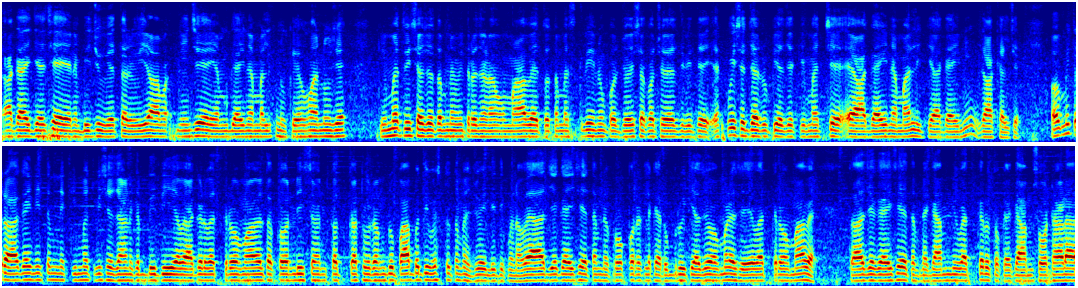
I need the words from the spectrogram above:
આ ગાય જે છે એને બીજું વેતર છે એમ ગાયના માલિકનું કહેવાનું છે. કિંમત વિશે જો તમને મિત્ર જણાવવામાં આવે તો તમે સ્ક્રીન ઉપર જોઈ શકો છો એ જ રીતે એકવીસ હજાર રૂપિયા જે કિંમત છે એ આ ગાયના માલિકે આ ગાયની રાખેલ છે. હવે મિત્રો, આ ગાયની તમને કિંમત વિશે જાણ કરી દીધી. હવે આગળ વાત કરવામાં આવે તો કન્ડિશન કદકાઠું રંગરૂપ, આ બધી વસ્તુ તમે જોઈ લીધી. પણ હવે આ જે ગાય છે તમને પ્રોપર એટલે કે રૂબરૂ ક્યાં જોવા મળે છે એ વાત કરવામાં આવે. તો આ જગ્યાએ છે, તમને ગામની વાત કરું તો કે ગામ સોઢાળા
